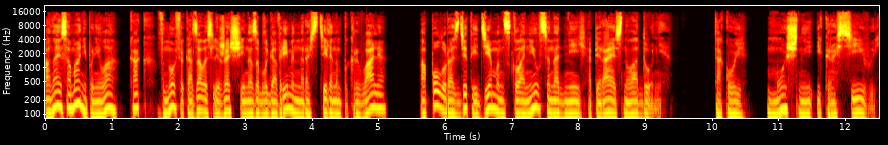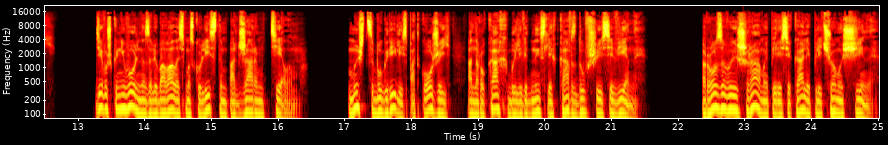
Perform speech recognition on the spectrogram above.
Она и сама не поняла, как вновь оказалась лежащей на заблаговременно расстеленном покрывале, а полураздетый демон склонился над ней, опираясь на ладони такой мощный и красивый. Девушка невольно залюбовалась мускулистым поджарым телом. Мышцы бугрились под кожей, а на руках были видны слегка вздувшиеся вены. Розовые шрамы пересекали плечо мужчины.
